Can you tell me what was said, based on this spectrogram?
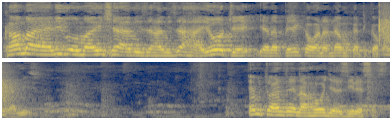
kama yalivyo maisha ya mizaha mizaha yote yanapeleka wanadamu katika uangamizi Hem tuanze na hoja zile sasa.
